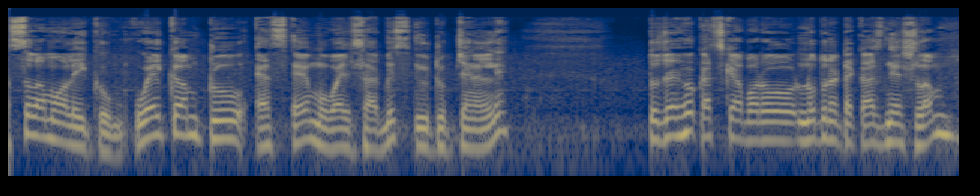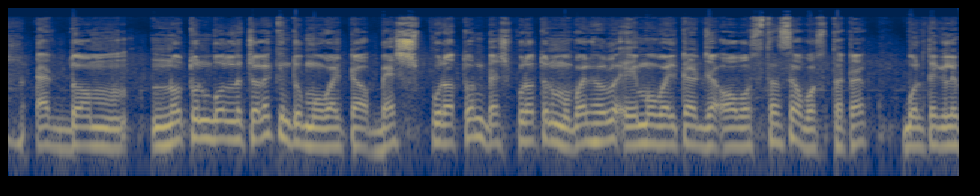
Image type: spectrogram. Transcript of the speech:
আসসালামু আলাইকুম। Welcome to S A mobile service YouTube চ্যানেলে তো যাই হোক, আজকে আবারও নতুন একটা কাজ নিয়ে আসলাম। একদম নতুন বললে চলে, কিন্তু মোবাইলটা বেশ পুরাতন। বেশ পুরাতন মোবাইল হলো। এই মোবাইলটার যে অবস্থা আছে, অবস্থাটা বলতে গেলে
